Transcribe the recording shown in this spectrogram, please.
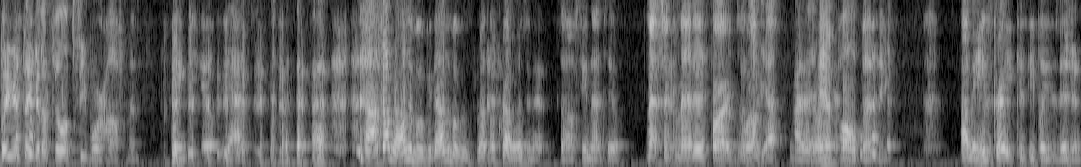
but you're thinking of Philip Seymour Hoffman. Thank you. Yes. uh, I saw the other movie. The other movie was Russell Crowe, isn't it? So I've seen that too. Master and Commander, for End of the That's World. Yeah. I, don't. And Paul Bettany. I mean, he's great because he plays Vision,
